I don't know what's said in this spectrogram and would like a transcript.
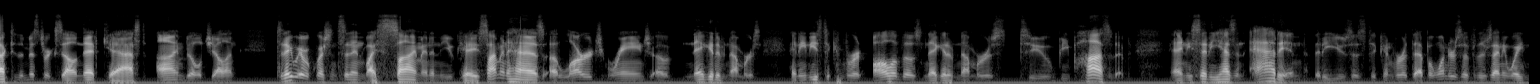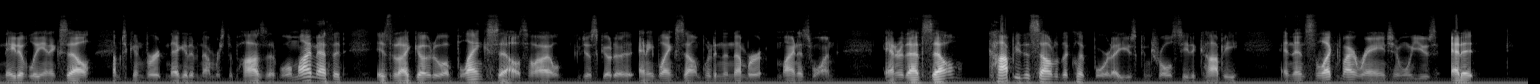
back to the Mr. Excel Netcast. I'm Bill Jelen. Today we have a question sent in by Simon in the UK. Simon has a large range of negative numbers and he needs to convert all of those negative numbers to be positive. And he said he has an add-in that he uses to convert that, but wonders if there's any way natively in Excel um, to convert negative numbers to positive. Well, my method is that I go to a blank cell, so I'll just go to any blank cell and put in the number minus 1, enter that cell, copy the cell to the clipboard. I use Control C to copy and then select my range and we'll use edit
